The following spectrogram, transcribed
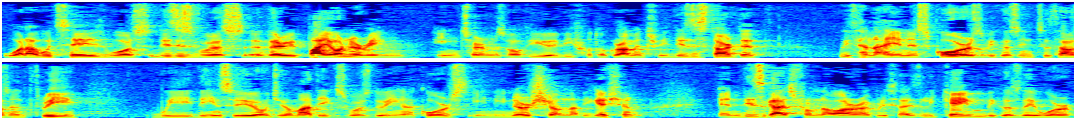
What I would say is was this is, was very pioneering in terms of UAV photogrammetry. This started with an INS course because in 2003 we, the Institute of Geomatics was doing a course in inertial navigation and these guys from Navarra precisely came because they were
